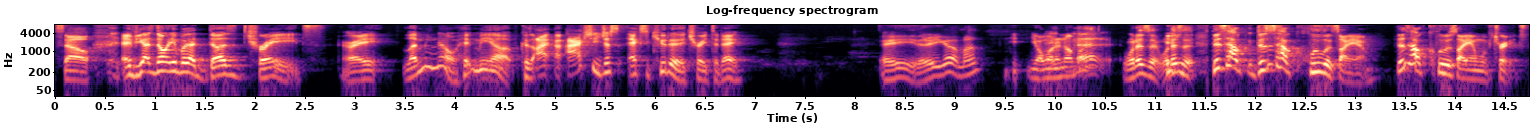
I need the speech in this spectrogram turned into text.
So if you guys know anybody that does trades, all right, let me know. Hit me up because I, I actually just executed a trade today. Hey, there you go, man. Y- Y'all want to know about it? What is it? What is it? This is how this is how clueless I am. This is how clueless I am with trades.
